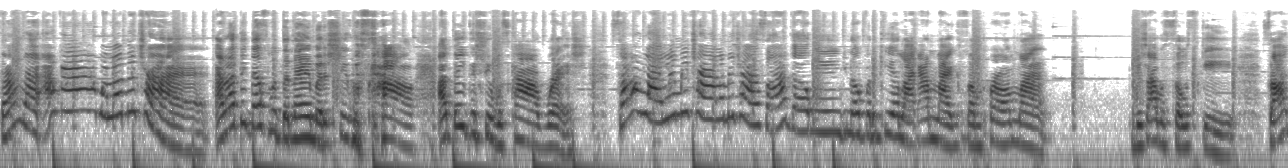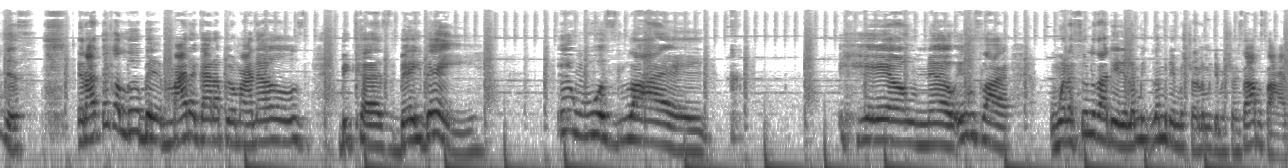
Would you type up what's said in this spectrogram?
So I'm like, okay, well, let me try it. And I think that's what the name of the shit was called. I think the shit was called Rush. So I go in, you know, for the kill. Like, I'm like some pro. I'm like, bitch, I was so scared. So I just, and I think a little bit might have got up in my nose because, baby, it was like Hell no. It was like when as soon as I did it, let me let me demonstrate, let me demonstrate. So I was like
